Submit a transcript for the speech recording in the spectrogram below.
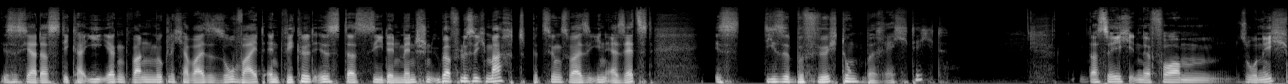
ist es ja, dass die KI irgendwann möglicherweise so weit entwickelt ist, dass sie den Menschen überflüssig macht, beziehungsweise ihn ersetzt. Ist diese Befürchtung berechtigt? Das sehe ich in der Form so nicht.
